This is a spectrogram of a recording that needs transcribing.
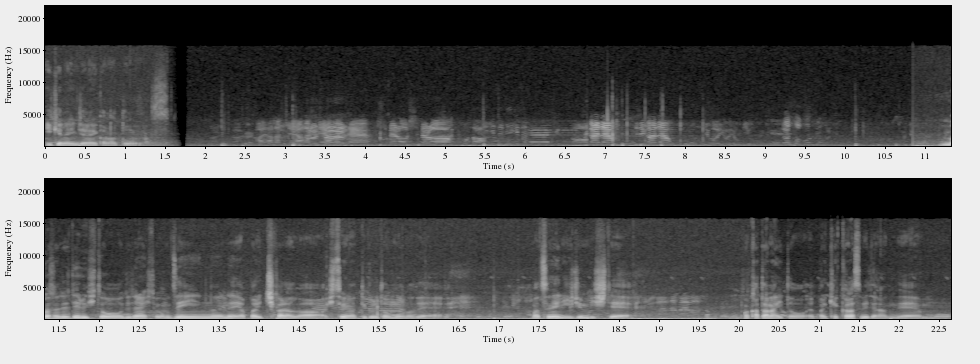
いけないんじゃないかなと思います。まあ、その出てる人、出てない人がもう全員の、ね、やっぱり力が必要になってくると思うので、まあ、常に準備して、まあ、勝たないとやっぱり結果がすべてなんで、も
